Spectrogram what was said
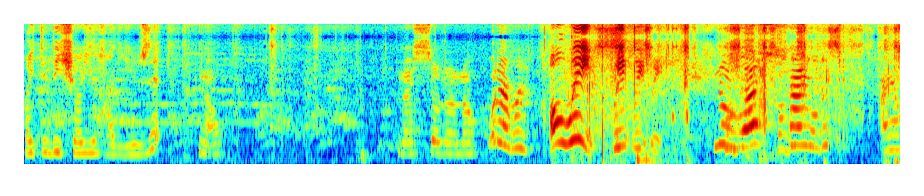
Like, did he show you how to use it? No. And I still don't know. Whatever. Oh wait, wait, wait, wait. No, Hold last hold time, hold this. I know.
